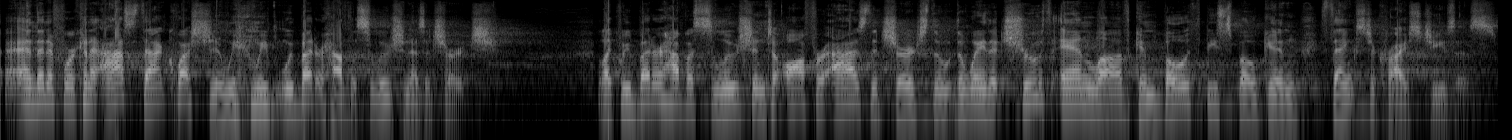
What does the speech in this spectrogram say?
And then, if we're going to ask that question, we, we, we, better have the solution as a church. Like, we better have a solution to offer as the church the, the way that truth and love can both be spoken thanks to Christ Jesus.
